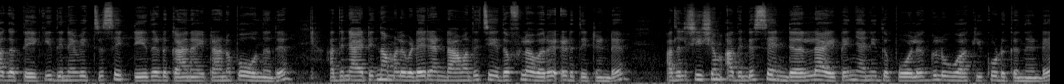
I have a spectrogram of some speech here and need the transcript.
അകത്തേക്ക് ഇതിനെ വെച്ച് സെറ്റ് ചെയ്തെടുക്കാനായിട്ടാണ് പോകുന്നത്. അതിനായിട്ട് നമ്മളിവിടെ രണ്ടാമത് ചെയ്ത ഫ്ലവർ എടുത്തിട്ടുണ്ട്. അതിനുശേഷം അതിന്റെ സെന്ററിലായിട്ട് ഞാൻ ഇതുപോലെ ഗ്ലൂ ആക്കി കൊടുക്കുന്നുണ്ട്.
